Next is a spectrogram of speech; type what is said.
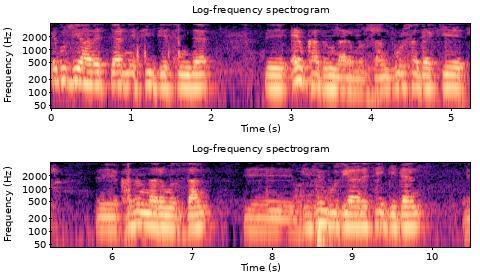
E, bu ziyaretler neticesinde e, ev kadınlarımızdan, Bursa'daki e, kadınlarımızdan e, bizim bu ziyarete giden e,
